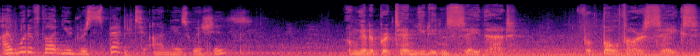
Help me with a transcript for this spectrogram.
I would have thought you'd respect Anya's wishes. I'm gonna pretend you didn't say that. For both our sakes.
